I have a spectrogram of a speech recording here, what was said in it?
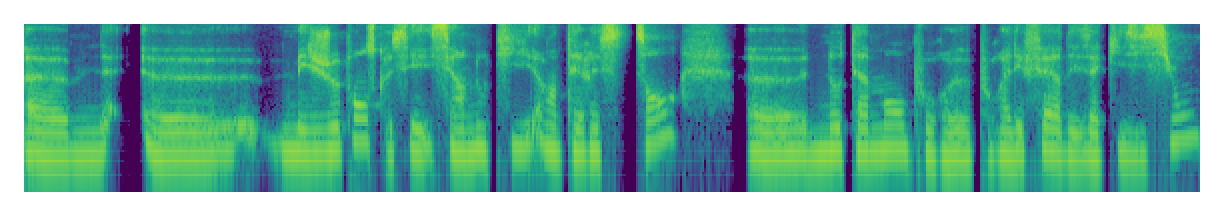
Mais je pense que c'est un outil intéressant. Euh, notamment pour, euh, pour aller faire des acquisitions.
